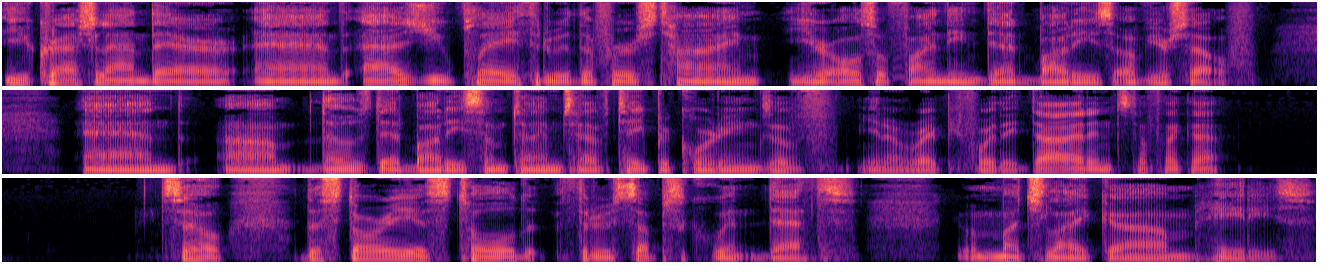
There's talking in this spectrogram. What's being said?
you crash land there, and as you play through the first time, you're also finding dead bodies of yourself. And um, those dead bodies sometimes have tape recordings of, you know, right before they died and stuff like that. So the story is told through subsequent deaths, much like um, Hades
